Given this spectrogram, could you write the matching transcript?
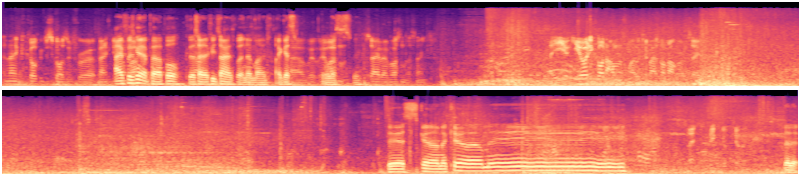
and then Kakoka just goes in for a Ben. can you I was gonna get purple because I said it a few times, but never mind. I guess Uh, it, it it was. wasn't. Sorry, Ben wasn't listening. Uh, you, you already called Alan slow, so you might as well not rotate. This gonna kill me. Pretty good killing. Did it.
